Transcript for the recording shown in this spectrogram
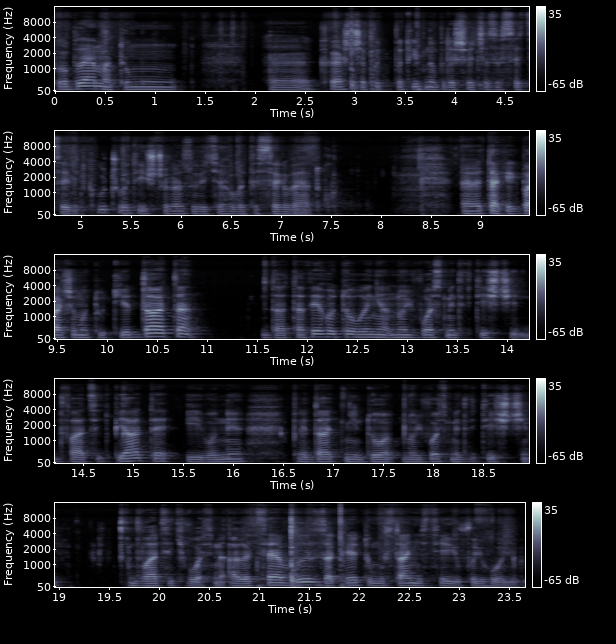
проблема, тому е, краще потрібно буде швидше за все це відкручувати і щоразу витягувати серветку. Е, так, як бачимо, тут є дата. Дата виготовлення 08.2025 і вони придатні до 08.2028. Але це в закритому стані з цією фольгою.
